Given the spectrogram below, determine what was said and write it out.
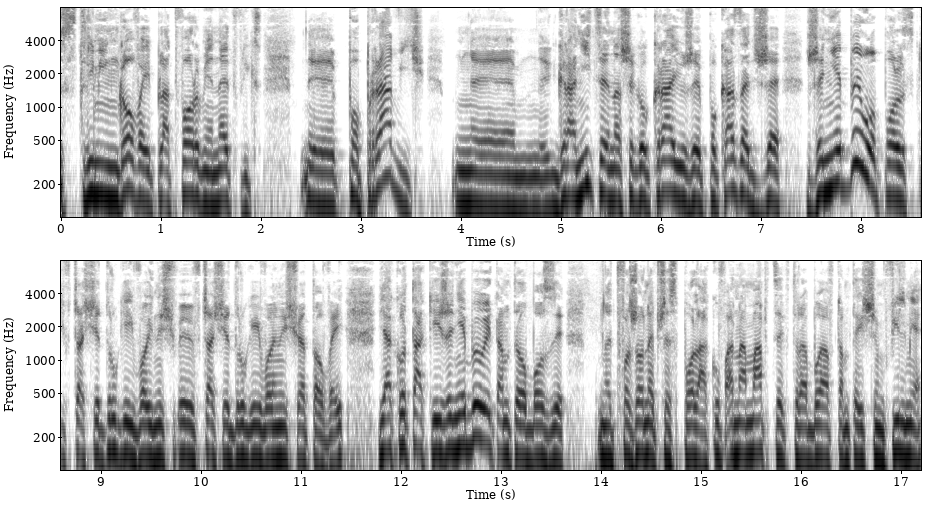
streamingowej platformie Netflix e, poprawić e, granice naszego kraju, żeby pokazać, że, że nie było Polski w czasie II wojny, w czasie II wojny światowej, jako takiej, że nie były tam te obozy tworzone przez Polaków, a na mapce, która była w tamtejszym filmie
